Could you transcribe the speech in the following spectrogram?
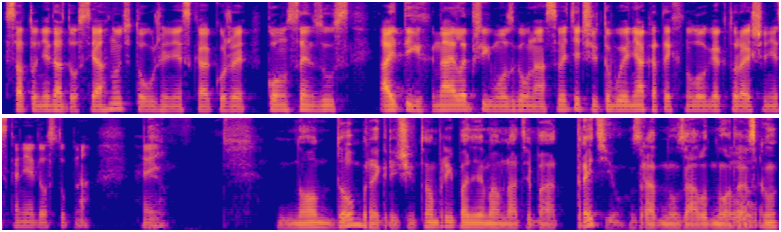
sa to nedá dosiahnuť, to už je dneska akože konsenzus aj tých najlepších mozgov na svete, čiže to bude nejaká technológia, ktorá ešte dneska nie je dostupná. Hej. Ja. No dobre, Gríči, v tom prípade mám na teba tretiu zradnú záľudnú otázku.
